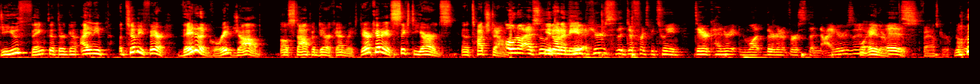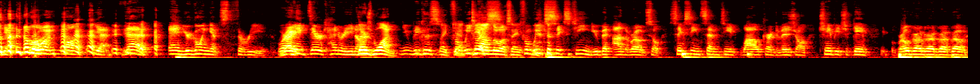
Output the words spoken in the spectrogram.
do you think that they're gonna? I mean, to be fair, they did a great job Oh, of stopping Derrick Henry. Derrick Henry had sixty yards and a touchdown. Oh no, absolutely. You know what I mean? Here- here's the difference between Derrick Henry and what they're gonna verse the Niners in. well, a is faster. No, yeah, number well, one. Well, yeah, that and you're going against three. Where Right. I think Derrick Henry, you know, There's one. You, because Like, from yeah, week Deion like, Lewis ain't- from week 16 you've been on the road so 16 17 wild card divisional championship game road road road road road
